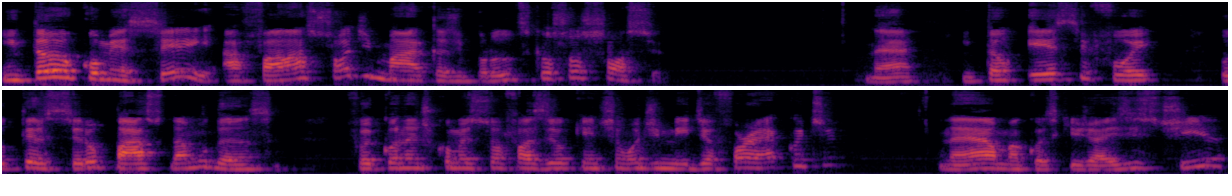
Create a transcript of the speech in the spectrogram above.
Então eu comecei a falar só de marcas e produtos que eu sou sócio. Né? Então esse foi o terceiro passo da mudança. Foi quando a gente começou a fazer o que a gente chamou de Media for Equity, né? uma coisa que já existia,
